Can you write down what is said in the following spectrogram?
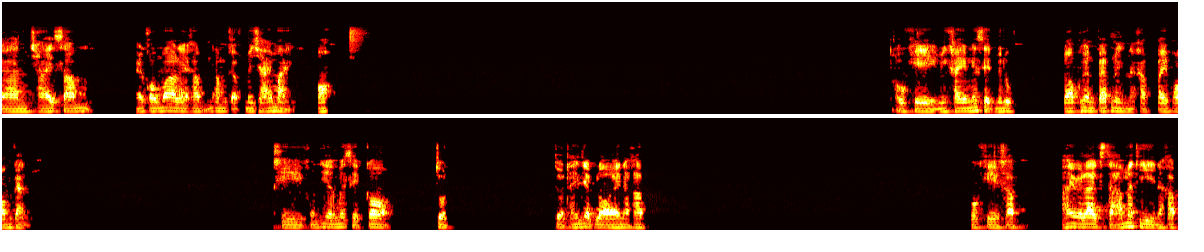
การใช้ซ้ำหมายความว่าอะไรครับนำกลับมาใช้ใหม่เนาะโอเค มีใครไม่เสร็จไหมลูก รอเพื่อนแป๊บหนึ่งนะครับ ไปพร้อมกัน โอเค คนที่ยังไม่เสร็จก็จด จดให้เรียบร้อยนะครับ โอเคครับ ให้เวลาอีกสามนาทีนะครับ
